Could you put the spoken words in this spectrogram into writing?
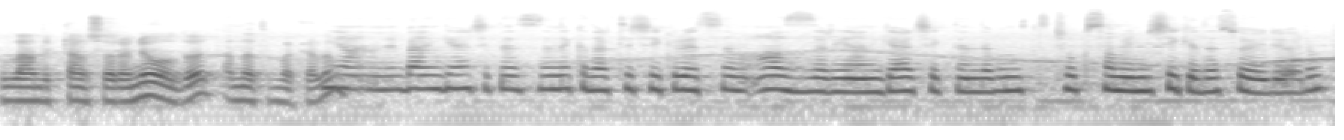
kullandıktan sonra ne oldu? Anlatın bakalım. Yani ben gerçekten size ne kadar teşekkür etsem azdır yani gerçekten de bunu çok samimi bir şekilde söylüyorum.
